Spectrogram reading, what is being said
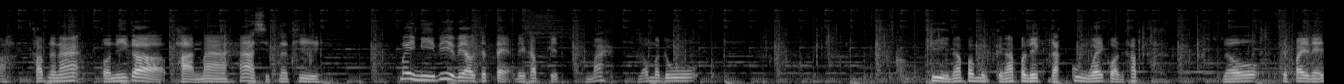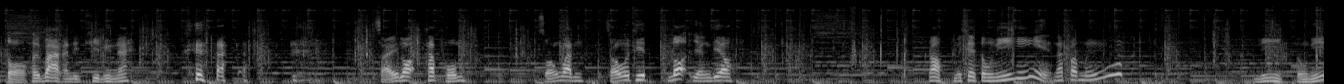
อะครับนะนะ ตอนนี้ก็ผ่านมา 50 นาที ไม่มีวี่แววจะแตะเลยครับเป็ดมาเรามาดูที่นะปลาหมึกกับนะปลาเล็กดักกุ้งไว้ก่อนครับ แล้วจะไปไหนต่อค่อยว่ากันอีกทีหนึ่งนะ สายเลาะครับผมสองวันเสาร์อาทิตย์เลาะอย่างเดียวเอ้าไม่ใช่ตรงนี้นะปลาหมึกนี่ตรงนี้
